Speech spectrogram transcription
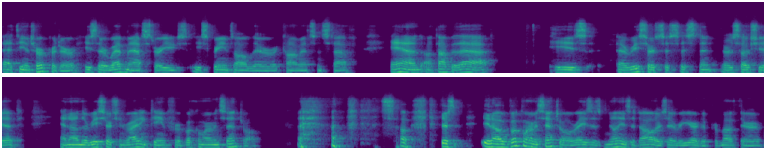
at the interpreter. He's their webmaster. He, he screens all their comments and stuff. And on top of that, he's a research assistant or associate and on the research and writing team for Book of Mormon Central. so there's, you know, Book Mormon Central raises millions of dollars every year to promote their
